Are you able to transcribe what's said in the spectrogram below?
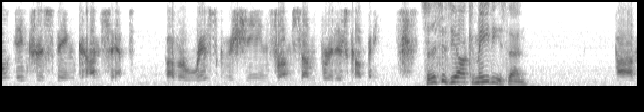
New interesting concept of a RISC machine from some British company. So this is the Archimedes then. Um,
